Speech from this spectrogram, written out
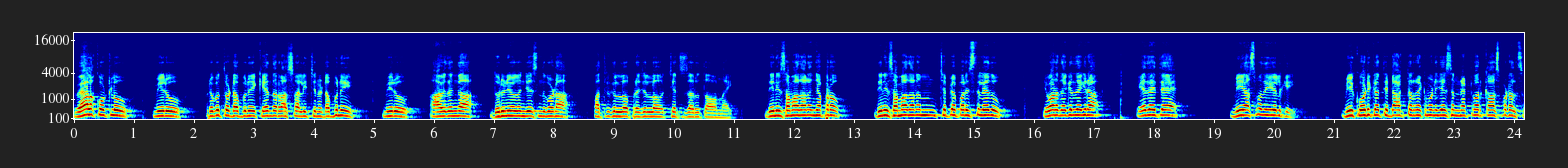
వేల కోట్లు మీరు ప్రభుత్వ డబ్బుని కేంద్ర రాష్ట్రాలు ఇచ్చిన డబ్బుని మీరు ఆ విధంగా దుర్వినియోగం చేసింది కూడా పత్రికల్లో ప్రజల్లో చర్చ జరుగుతూ ఉన్నాయి. దీనికి సమాధానం చెప్పరు. దీనికి సమాధానం చెప్పే పరిస్థితి లేదు. ఇవాళ దగ్గర దగ్గర ఏదైతే మీ అస్మదీయులకి మీ కోడికత్తి డాక్టర్ రికమెండ్ చేసిన నెట్వర్క్ హాస్పిటల్స్.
